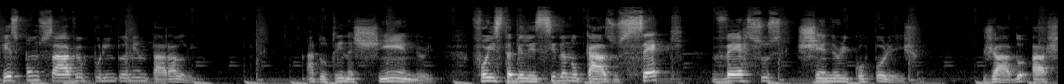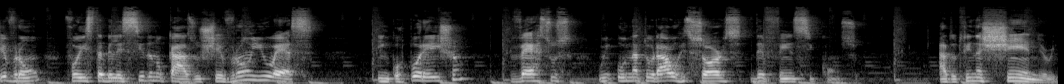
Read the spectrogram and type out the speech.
responsável por implementar a lei. A doutrina Chenery foi estabelecida no caso SEC versus Chenery Corporation. Já a Chevron foi estabelecida no caso Chevron US Incorporation versus o Natural Resource Defense Council. A doutrina Chenery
